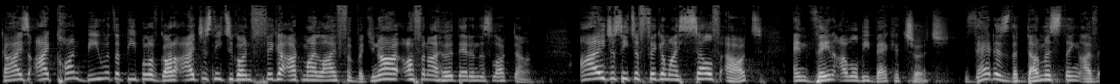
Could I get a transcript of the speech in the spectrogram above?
Guys, I can't be with the people of God. I just need to go and figure out my life a bit. You know often I heard that in this lockdown? I just need to figure myself out and then I will be back at church. That is the dumbest thing I've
